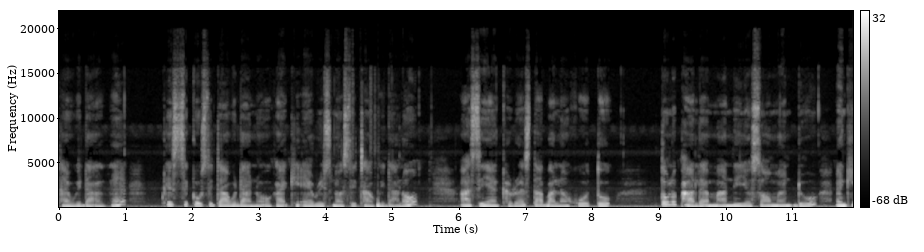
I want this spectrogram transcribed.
ထိုင်ဝိဒါအကခရစ်စကုစစ်တာဝိဒါနော်ဂိုင်ခင်အဲရစ်နော်စိတ်ထဝေဒါလော အာဆီယံခရစတာဘလန်ခိုတုတုံးလဖာလက်အမနီယဆောင်းမန်ဒူအန်ကီ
